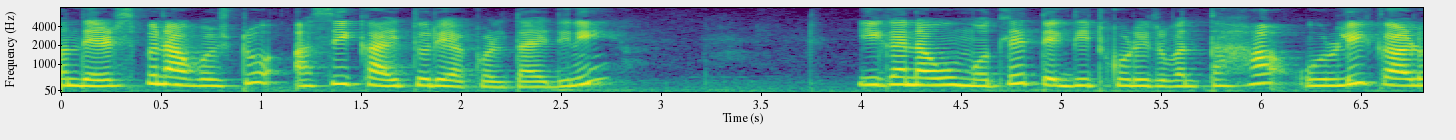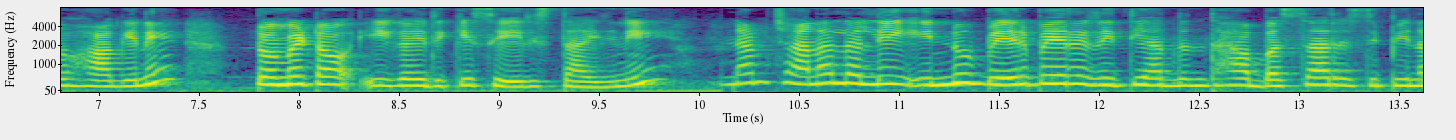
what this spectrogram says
ಒಂದು ಎರಡು ಸ್ಪೂನ್ ಆಗೋಷ್ಟು ಹಸಿ ಕಾಯಿ ತುರಿ ಹಾಕ್ಕೊಳ್ತಾ ಇದ್ದೀನಿ. ಈಗ ನಾವು ಮೊದಲೇ ತೆಗೆದಿಟ್ಕೊಂಡಿರುವಂತಹ ಹುರುಳಿಕಾಳು ಹಾಗೆಯೇ ಟೊಮೆಟೊ ಈಗ ಇದಕ್ಕೆ ಸೇರಿಸ್ತಾ ಇದ್ದೀನಿ. ನಮ್ಮ ಚಾನಲಲ್ಲಿ ಇನ್ನೂ ಬೇರೆ ಬೇರೆ ರೀತಿಯಾದಂತಹ ಬಸ್ಸಾರ್ ರೆಸಿಪಿನ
